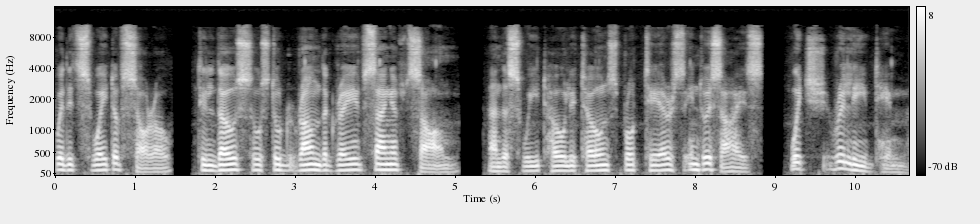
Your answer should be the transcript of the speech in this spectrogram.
with its weight of sorrow, till those who stood round the grave sang a psalm, and the sweet holy tones brought tears into his eyes, which relieved him.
